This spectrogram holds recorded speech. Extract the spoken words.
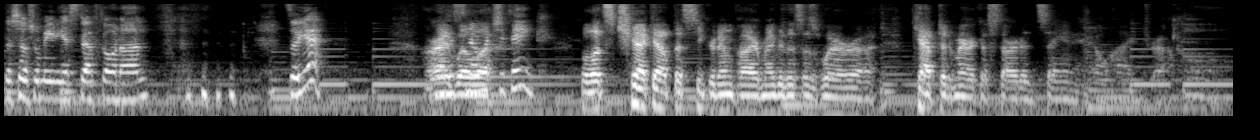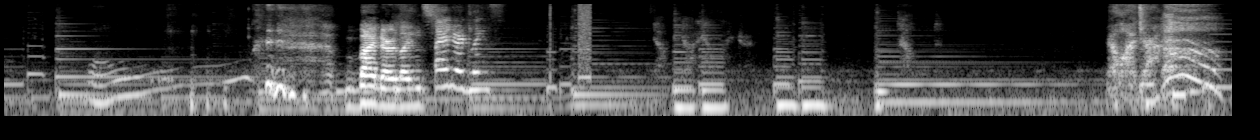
the social media stuff going on. so yeah, All let us well, know uh, what you think. well, let's check out the Secret Empire. Maybe this is where uh, Captain America started saying "Hail Hydra." Oh. Bye, nerdlings. Bye, nerdlings. Hail Hydra. Don't. Hail Hydra.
